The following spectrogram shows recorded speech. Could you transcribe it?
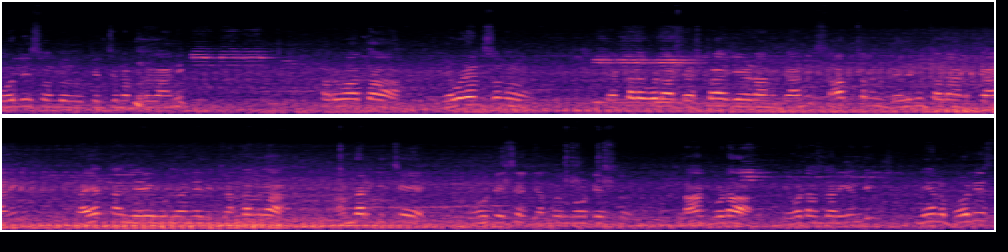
పోలీసు వాళ్ళు పిలిచినప్పుడు కానీ. తర్వాత ఎవిడెన్స్ను ఎక్కడ కూడా డిస్ట్రాయ్ చేయడానికి కానీ సాక్షులను బెదిరించడానికి కానీ ప్రయత్నం చేయకూడదు అనేది జనరల్గా అందరికి ఇచ్చే నోటీసే జనరల్ నోటీసు నాకు కూడా ఇవ్వడం జరిగింది. నేను పోలీస్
